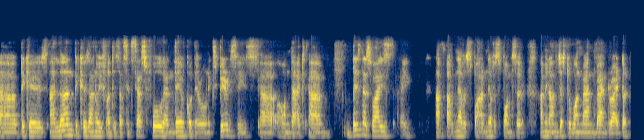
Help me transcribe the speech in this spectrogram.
uh, because I learn because I know if others are successful and they've got their own experiences uh, on that. Um, business wise, I I've, never I've never sponsor. I mean, I'm just a one man band, right? But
